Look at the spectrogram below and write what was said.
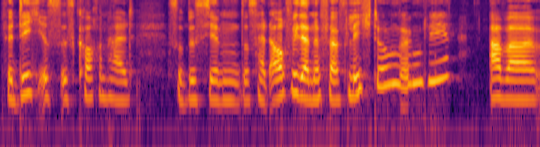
für dich ist, ist Kochen halt so ein bisschen, das ist halt auch wieder eine Verpflichtung irgendwie. Aber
